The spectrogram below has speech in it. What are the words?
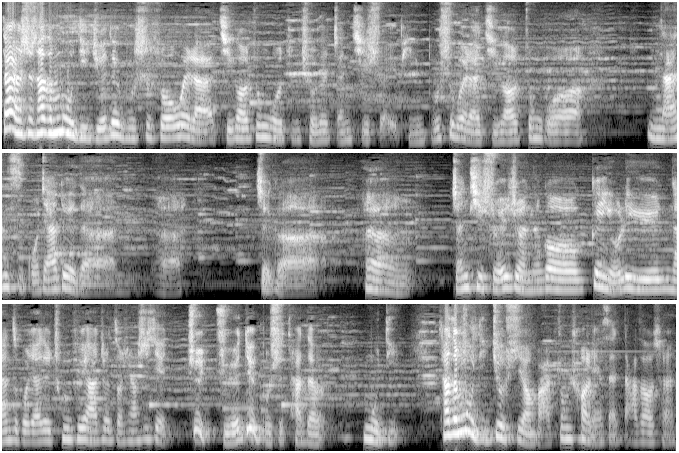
但是他的目的绝对不是说为了提高中国足球的整体水平，不是为了提高中国男子国家队的呃这个呃整体水准，能够更有利于男子国家队冲出亚洲走向世界，这绝对不是他的。目的，他的目的就是要把中超联赛打造成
